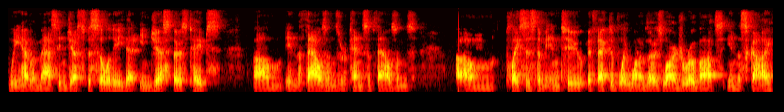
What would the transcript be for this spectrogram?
we have a mass ingest facility that ingests those tapes um, in the thousands or tens of thousands um, places them into effectively one of those large robots in the sky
